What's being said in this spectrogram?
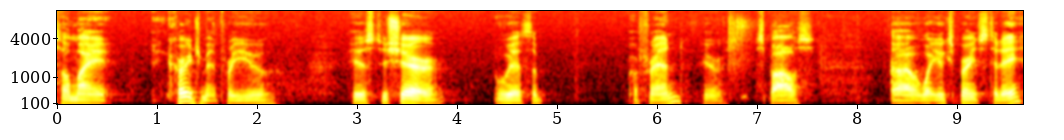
So, my encouragement for you is to share with a, a friend, your spouse, uh, what you experienced today,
